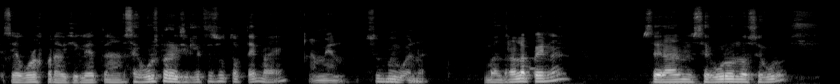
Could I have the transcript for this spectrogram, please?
seguros para bicicleta. Seguros para bicicletas es otro tema, ¿eh? También. Eso es muy bueno. ¿Valdrá la pena? ¿Serán seguros los seguros?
